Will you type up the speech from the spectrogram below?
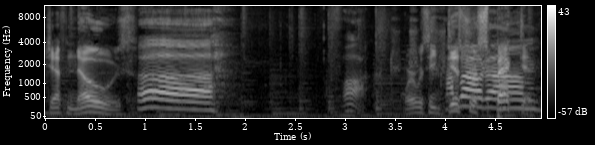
Geoff knows. Uh, fuck. Where was he How about, disrespected? um,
